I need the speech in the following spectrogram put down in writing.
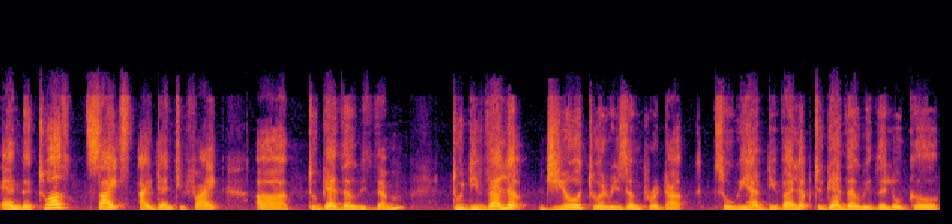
And the 12 sites identified uh, together with them to develop geotourism product. So we have developed together with the local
